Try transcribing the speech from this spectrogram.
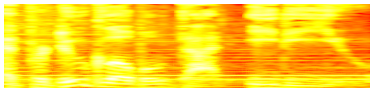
at purdueglobal.edu.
